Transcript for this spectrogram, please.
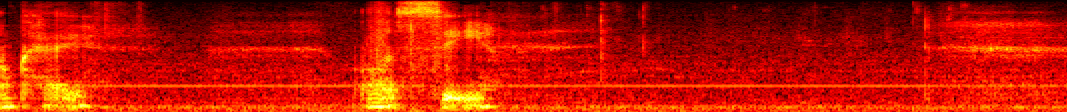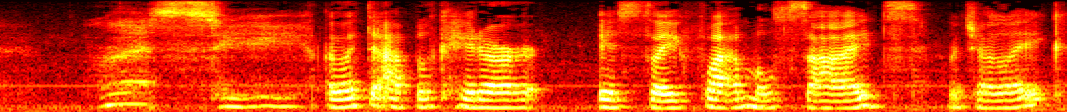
Okay. Let's see. Let's see. I like the applicator. It's like flat on both sides which I like.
